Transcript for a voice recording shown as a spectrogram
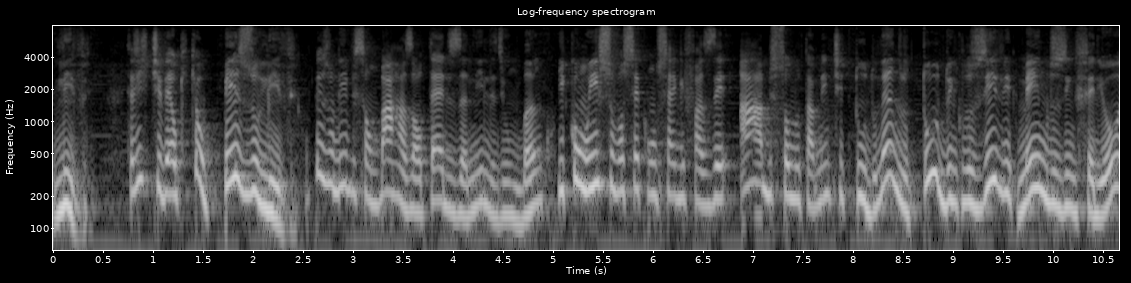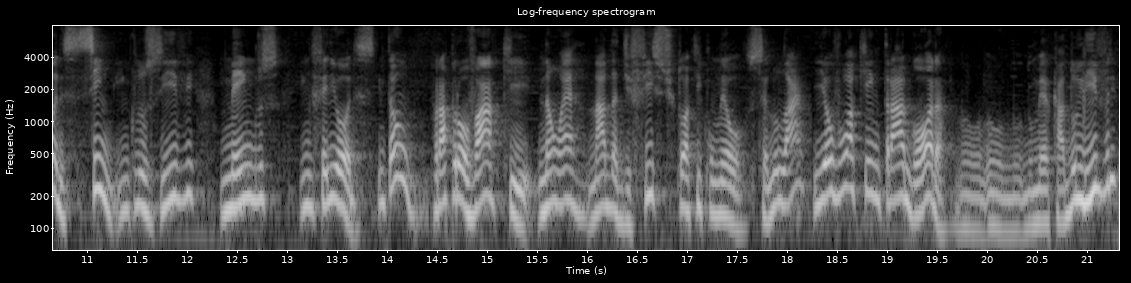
livre. Se a gente tiver o que é o peso livre? O peso livre são barras, halteres, anilhas e um banco. E com isso você consegue fazer absolutamente tudo. Leandro, tudo, inclusive membros inferiores? Sim, inclusive membros inferiores. Então, para provar que não é nada difícil, estou aqui com o meu celular e eu vou aqui entrar agora no, no, no Mercado Livre,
